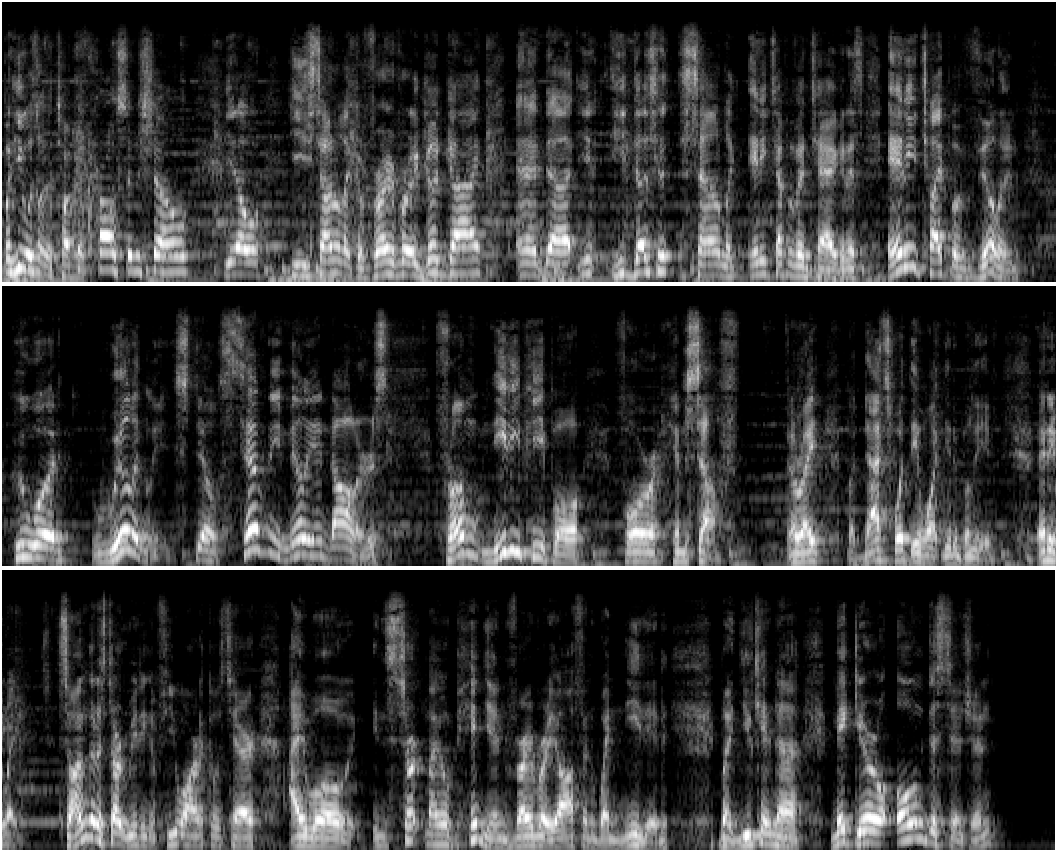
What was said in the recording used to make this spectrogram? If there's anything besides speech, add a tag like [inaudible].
but he was on the Tucker Carlson show. You know, he sounded like a very, very good guy, and uh, he doesn't sound like any type of antagonist, any type of villain who would willingly steal $70 million from needy people for himself. All right? But that's what they want you to believe. Anyway, so I'm going to start reading a few articles here. I will insert my opinion very, very often when needed, but you can uh, make your own decision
